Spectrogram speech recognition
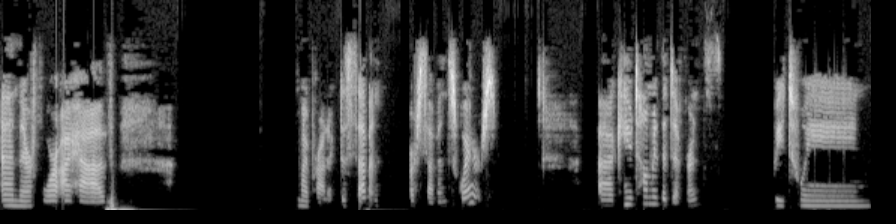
And therefore I have my product is 7, or 7 squares. Uh, can you tell me the difference between,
